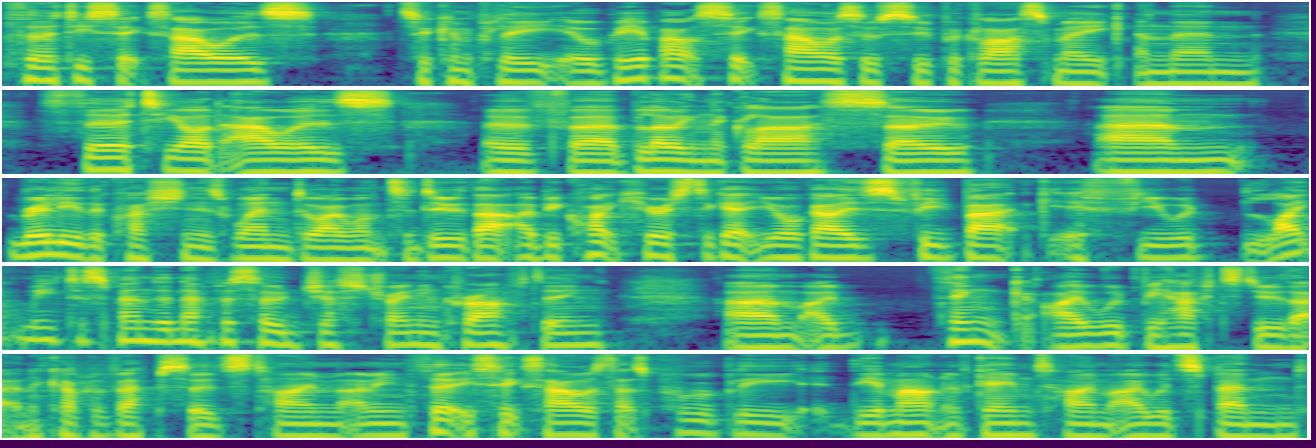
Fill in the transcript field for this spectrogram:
36 hours to complete. It would be about 6 hours of super glass make and then 30 odd hours of uh, blowing the glass. So um, really the question is when do I want to do that? I'd be quite curious to get your guys' feedback if you would like me to spend an episode just training crafting. Um, I think I would be happy to do that in a couple of episodes' time. I mean, 36 hours, that's probably the amount of game time I would spend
